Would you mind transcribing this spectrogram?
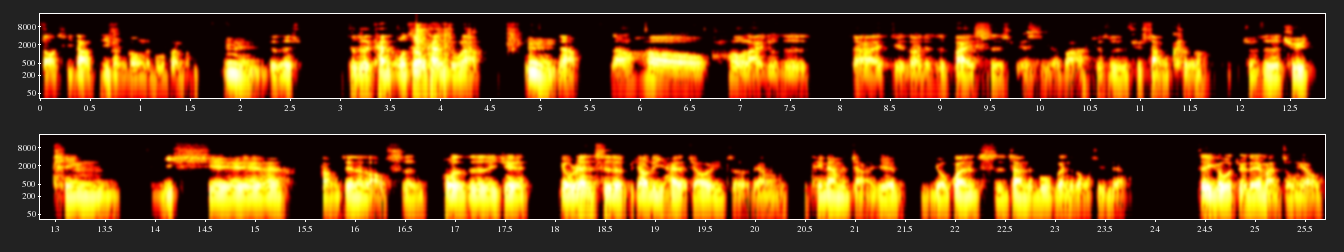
早期打基本功的部分嘛。嗯，就是就是看我是用看书啦。嗯，这样，然后后来就是。再来阶段就是拜师学习了吧，就是去上课，就是去听一些坊间的老师，或者是一些有认识的比较厉害的交易者，这样听他们讲一些有关实战的部分的东西，这样，这个我觉得也蛮重要的。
